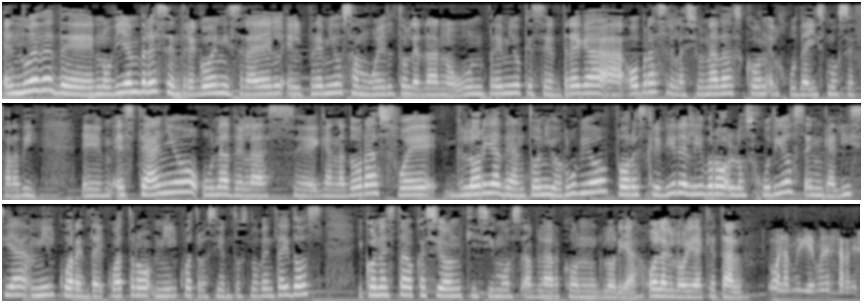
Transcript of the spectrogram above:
El 9 de noviembre se entregó en Israel el premio Samuel Toledano, un premio que se entrega a obras relacionadas con el judaísmo sefardí. Em, este año una de las eh, ganadoras fue Gloria de Antonio Rubio por escribir el libro Los judíos en Galicia 1044-1492 y con esta ocasión quisimos hablar con Gloria. Hola Gloria, ¿qué tal? Hola, muy bien, buenas tardes.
